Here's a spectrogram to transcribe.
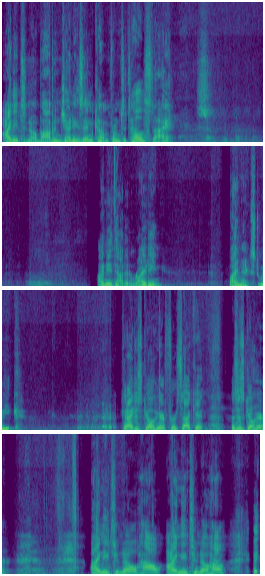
I need to know Bob and Jenny's income from Tetelestai. I need that in writing by next week. can I just go here for a second? Let's just go here. I need to know how, I need to know how, it,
